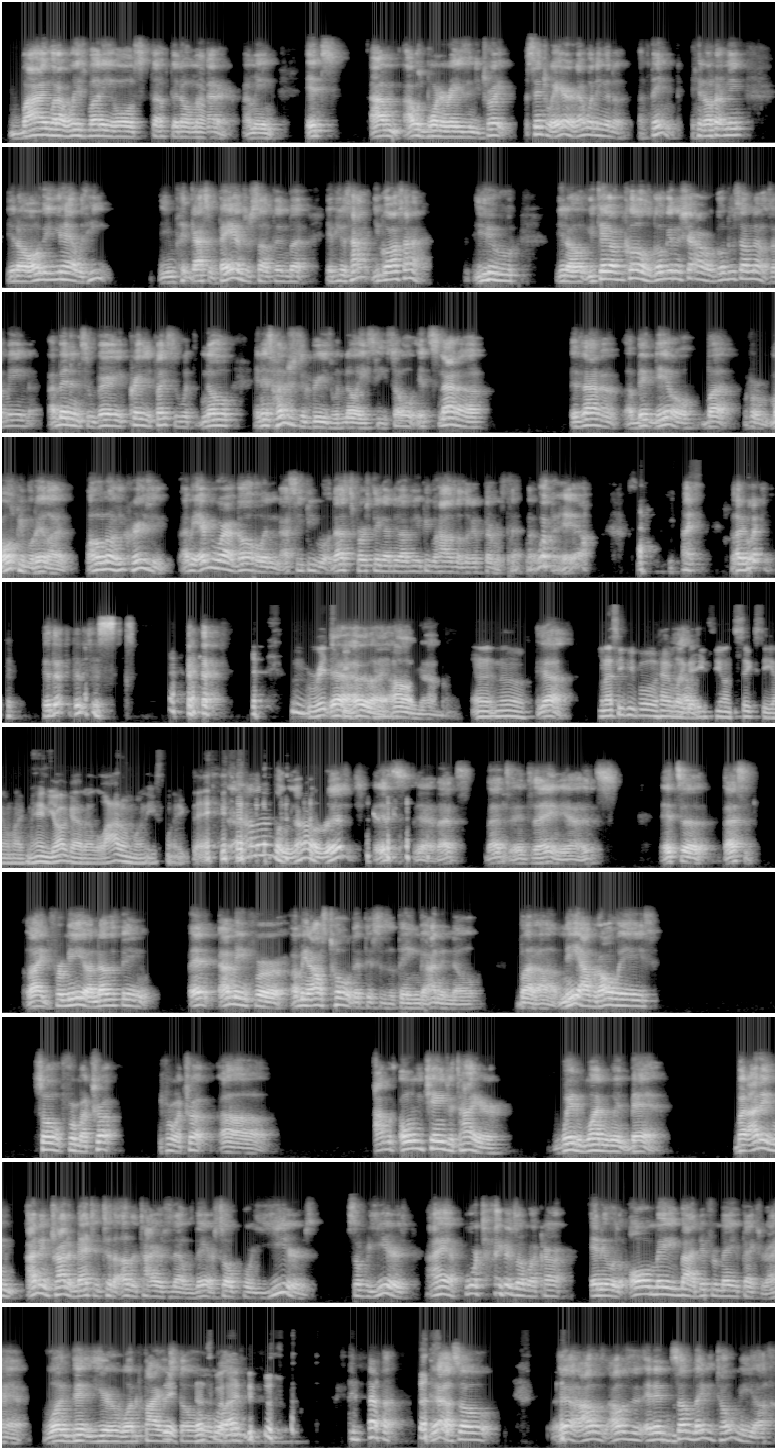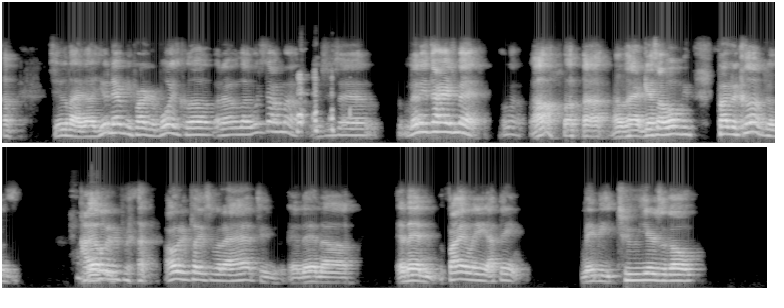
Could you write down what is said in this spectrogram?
why would I waste money on stuff that don't matter? I mean, it's I'm I was born and raised in Detroit central air, that wasn't even a, a thing. You know what I mean? You know, only thing you had was heat. You got some fans or something, but if you was hot, you go outside. You, you know, you take off your clothes, go get in the shower, go do something else. I mean, I've been in some very crazy places with no, and it's hundreds of degrees with no AC. So it's not a, it's not a, a big deal. But for most people, they're like, oh no, you're crazy. I mean, everywhere I go and I see people, that's the first thing I do. I meet people's house, I look at the thermostat. Like, what the hell? like, like what? Is that, this Rich yeah, people. I was like, oh no. Uh, no. Yeah. When I see people have like the AC on 60, I'm like, man, y'all got a lot of money. Like, dang. I don't know, y'all rich. It's yeah, that's that's insane. Yeah, it's it's a that's like for me, another thing, and I mean for I mean, I was told that this is a thing, I didn't know. But uh me, I would always so for my truck, for my truck, uh, I would only change a tire when one went bad. But I didn't I didn't try to match it to the other tires that was there. So for years, so for years, I had four tires on my car and it was all made by a different manufacturer. I had one Goodyear, one Firestone. That's what one... I do. yeah, so yeah, I was I was and then some lady told me uh she was like, oh, "You'll never be part of the boys' club," and I was like, "What you talking about?" And she said, many tires back. oh, I, like, I guess I won't be part of the club because I only I only placed when I had to, and then uh, and then finally, I think maybe two years ago,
